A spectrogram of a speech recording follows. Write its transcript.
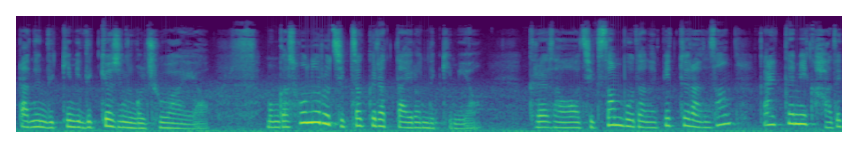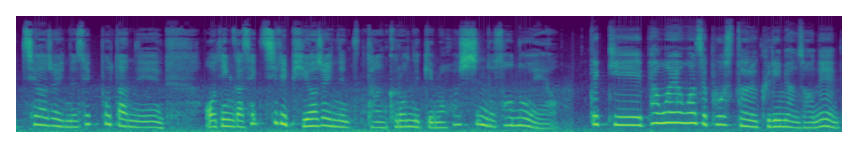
라는 느낌이 느껴지는 걸 좋아해요. 뭔가 손으로 직접 그렸다 이런 느낌이요. 그래서 직선보다는 삐뚤한 선, 깔끔히 가득 채워져 있는 색보다는 어딘가 색칠이 비어져 있는 듯한 그런 느낌을 훨씬 더 선호해요. 특히 평화영화제 포스터를 그리면서는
